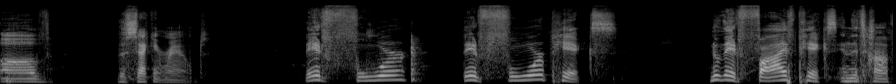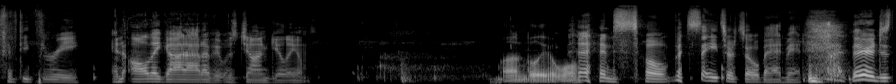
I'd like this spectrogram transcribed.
of the second round. They had four they had four picks. No they had five picks in the top 53 and all they got out of it was john gilliam Unbelievable. and so the Saints are so bad, man. They're just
